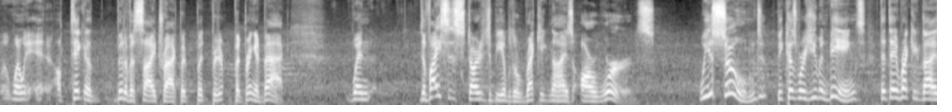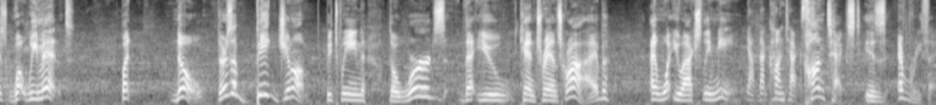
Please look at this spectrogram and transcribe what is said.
when we, I'll take a bit of a sidetrack, but, but, but bring it back. When devices started to be able to recognize our words, we assumed, because we're human beings, that they recognized what we meant. But no, there's a big jump between the words that you can transcribe and what you actually mean. Yeah, that context. Context is everything.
